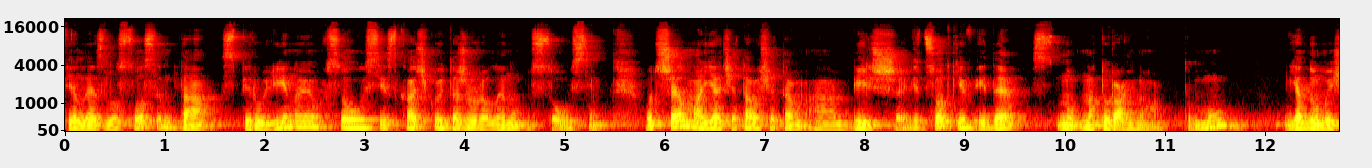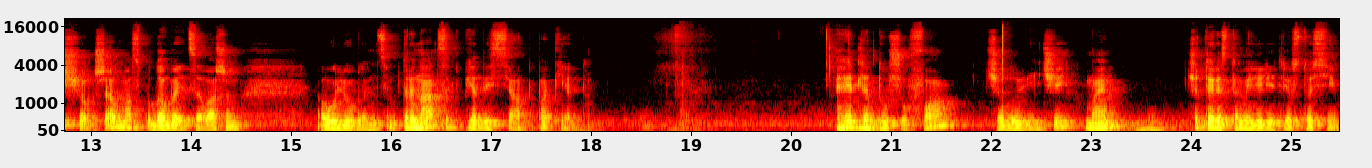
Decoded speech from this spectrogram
філе з лососем та спіруліною в соусі, з качкою та журавлином у соусі. От шелма я читав, що там більше відсотків іде ну, натурального. Тому я думаю, що шелма сподобається вашим улюбленцям. 13,50 пакет. Гель для душу Фа, чоловічий мен. 400 мл 107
